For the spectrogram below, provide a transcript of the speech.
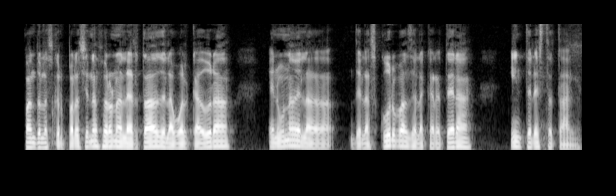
cuando las corporaciones fueron alertadas de la volcadura en una de, de las curvas de la carretera interestatal.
